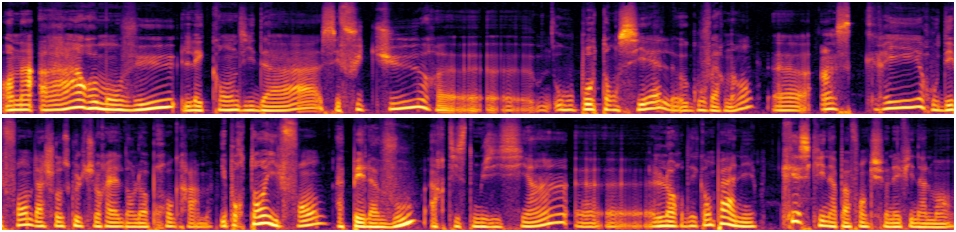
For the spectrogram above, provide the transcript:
on a rarement vu les candidats, ces futurs ou potentiels gouvernants, inscrire ou défendre la chose culturelle dans leur programme. Et pourtant, ils font appel à vous, artistes musiciens, lors des campagnes. Qu'est-ce qui n'a pas fonctionné finalement?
